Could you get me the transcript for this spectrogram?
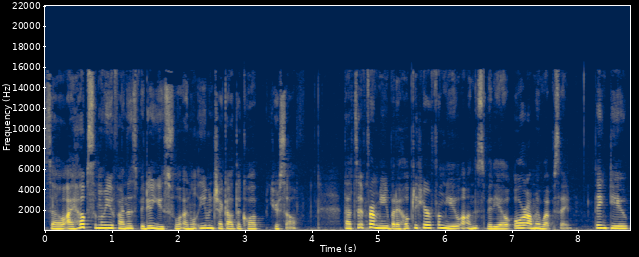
So I hope some of you find this video useful and will even check out the co-op yourself. That's it from me, but I hope to hear from you on this video or on my website. Thank you!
